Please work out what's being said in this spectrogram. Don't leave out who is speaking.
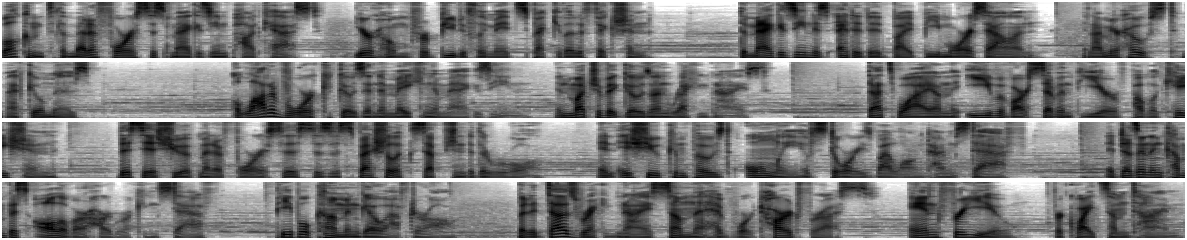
Speaker 1: Welcome to the Metaphorosis Magazine podcast, your home for beautifully made speculative fiction. The magazine is edited by B. Morris Allen, and I'm your host, Matt Gomez. A lot of work goes into making a magazine, and much of it goes unrecognized. That's why, on the eve of our seventh year of publication, this issue of Metaphorosis is a special exception to the rule, an issue composed only of stories by longtime staff. It doesn't encompass all of our hardworking staff, People come and go after all, but it does recognize some that have worked hard for us, and for you, for quite some time.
